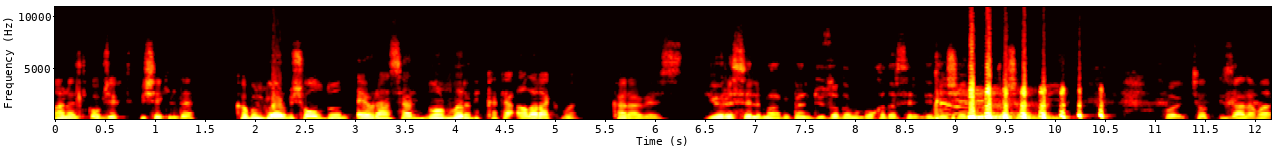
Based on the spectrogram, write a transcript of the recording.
analitik objektif bir şekilde kabul görmüş olduğun evrensel normları dikkate alarak mı karar verirsin? Yöreselim abi. Ben düz adamım. O kadar senin dediğin şeylerle uğraşamam ben ya. Bu Çok güzel ama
